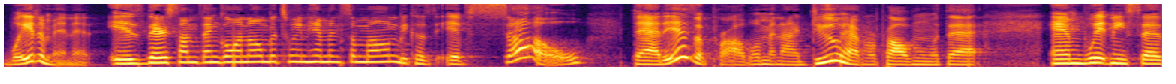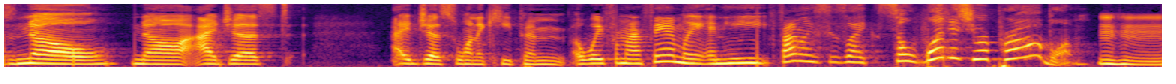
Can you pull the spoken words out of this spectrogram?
"Wait a minute, is there something going on between him and Simone? Because if so, that is a problem, and I do have a problem with that." And Whitney says, "No, no, I just, I just want to keep him away from our family." And he finally says, "Like, so what is your problem? Mm-hmm.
